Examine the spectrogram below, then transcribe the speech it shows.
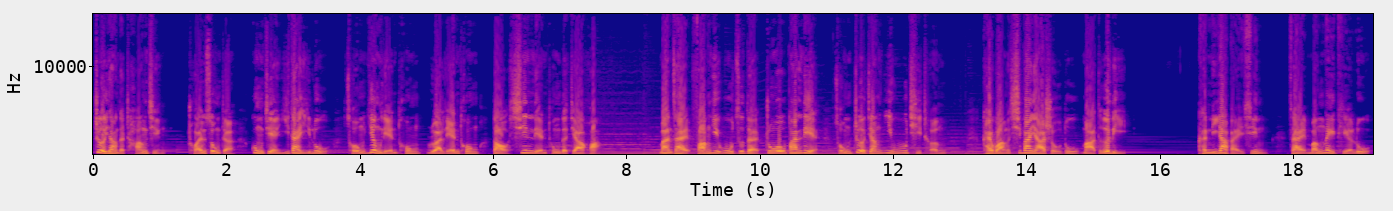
这样的场景传送着共建“一带一路”从硬联通、软联通到新联通的佳话。满载防疫物资的中欧班列从浙江义乌启程。开往西班牙首都马德里，肯尼亚百姓在蒙内铁路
